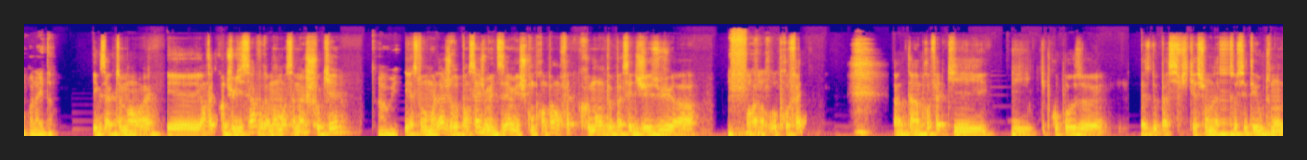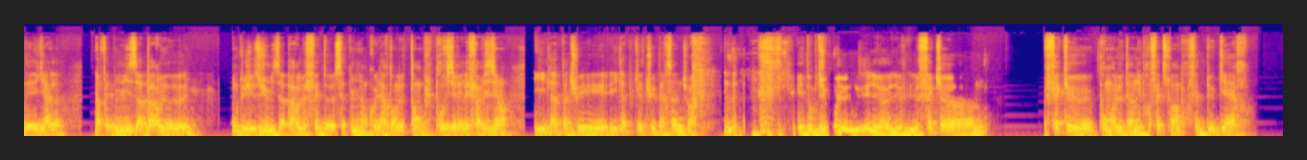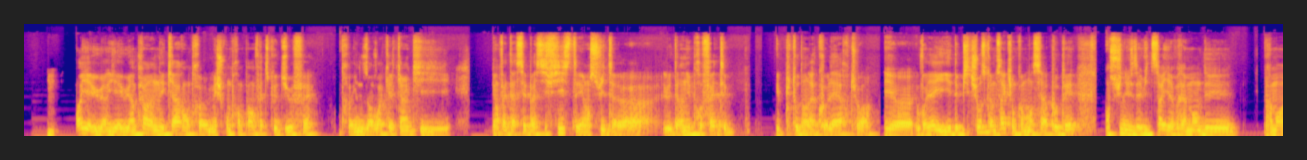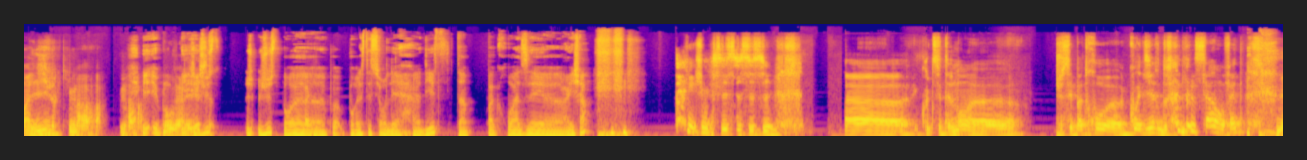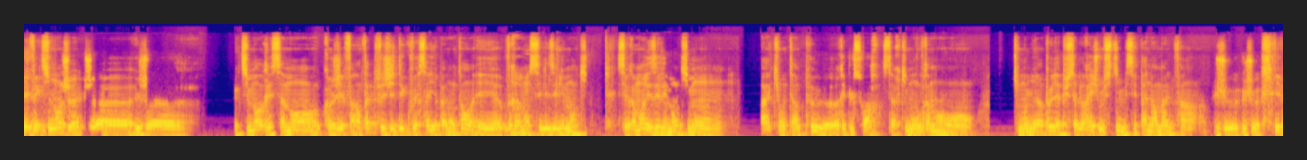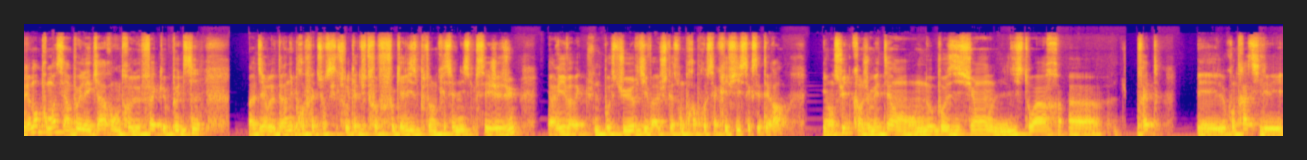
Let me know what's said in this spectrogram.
Exactement, ouais. Et en fait, quand tu lis ça, vraiment, moi, ça m'a choqué. Ah oui. Et à ce moment-là, je repensais, je me disais, mais je comprends pas en fait comment on peut passer de Jésus à, au prophète. T'as un prophète qui, qui, propose une espèce de pacification de la société où tout le monde est égal. Et en fait, mis à part le que Jésus, mis à part le fait de s'être mis en colère dans le temple pour virer les pharisiens, il a pas tué, il a, tué personne, tu vois. et donc du coup, le, le, le, fait que le fait que pour moi le dernier prophète soit un prophète de guerre, mm. moi il y a eu il y a eu un peu un écart entre, mais je comprends pas en fait ce que Dieu fait entre il nous envoie quelqu'un qui est en fait assez pacifiste et ensuite euh, le dernier prophète est, plutôt dans la colère, tu vois. Et euh, voilà, il y a des petites choses comme ça qui ont commencé à popper. Ensuite, vis-à-vis -vis de ça, il y a vraiment des, vraiment un livre qui m'a ouvert les yeux. Juste, juste pour, euh, pour, rester sur les hadiths, t'as pas croisé euh, Aïcha? Si, si, si, si. Euh, écoute, c'est tellement. je sais pas trop quoi dire de, ça en fait. Mais effectivement, je. je, je effectivement, récemment, quand j'ai. Enfin, en fait, j'ai découvert ça il y a pas longtemps et vraiment, ah c'est les éléments qui. C'est vraiment les éléments qui m'ont bah, qui ont été un peu euh, répulsoires. C'est-à-dire qu'ils m'ont vraiment qui m'ont mis un peu la puce à l'oreille. Je me suis dit, mais c'est pas normal. Enfin, je, je... Et vraiment, pour moi, c'est un peu l'écart entre le fait que petit, on va dire, le dernier prophète sur, sur lequel tu te focalises plutôt dans le christianisme, c'est Jésus, qui arrive avec une posture qui va jusqu'à son propre sacrifice, etc. Et ensuite, quand je mettais en opposition l'histoire euh, du prophète, et le contraste, il est,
